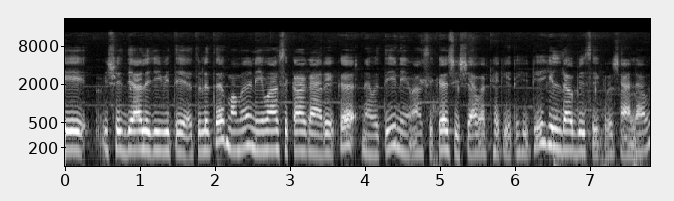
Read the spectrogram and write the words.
ඒ විශ්වවිද්‍යාල ජීවිතය ඇතුළත මම නේවාසිකාගාරයක නැවතී නේවාසික ශිෂ්‍යාවක් හැටියට හිටියේ හිල්ඩා බේසේකර ශාලාව.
